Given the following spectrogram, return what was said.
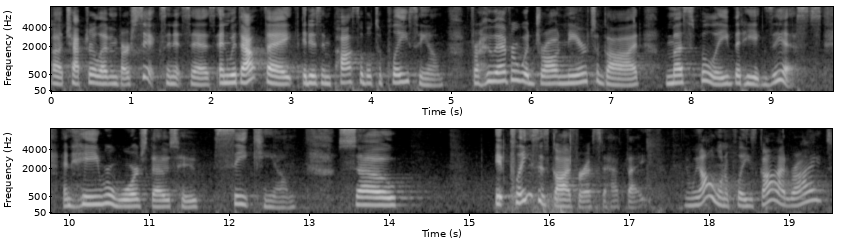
uh, chapter 11, verse 6, and it says, And without faith it is impossible to please him, for whoever would draw near to God must believe that he exists, and he rewards those who seek him. So it pleases God for us to have faith. And we all want to please God, right?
